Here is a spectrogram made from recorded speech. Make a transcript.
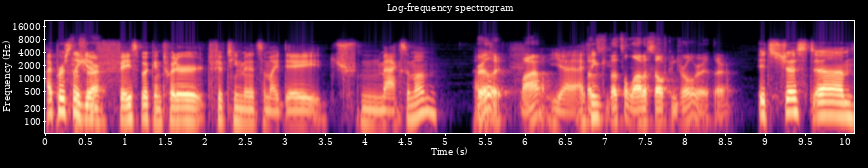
I personally sure. give Facebook and Twitter 15 minutes of my day tr- maximum. Really? Wow. yeah, I That's, think that's a lot of self control right there. It's just um,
